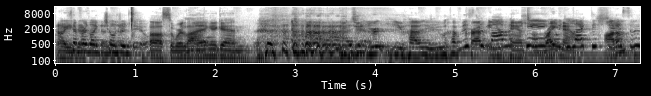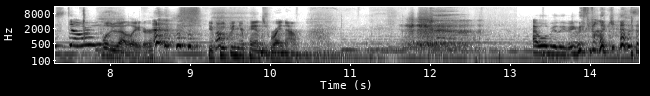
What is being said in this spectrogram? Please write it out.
Oh, you've except for never like done children that. do. Oh, so we're lying again. You, do- you're, you have you have Mr. crap in your Vomit pants King, right would now. you like to share Autumn, some stories? we'll do that later. you poop in your pants right now. I will be leaving this podcast.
